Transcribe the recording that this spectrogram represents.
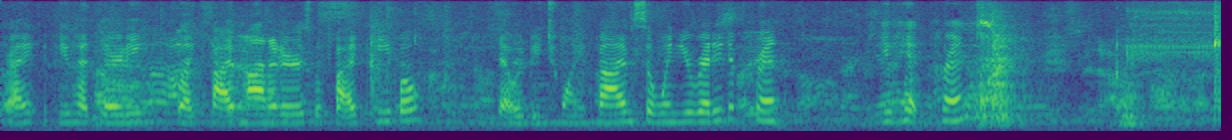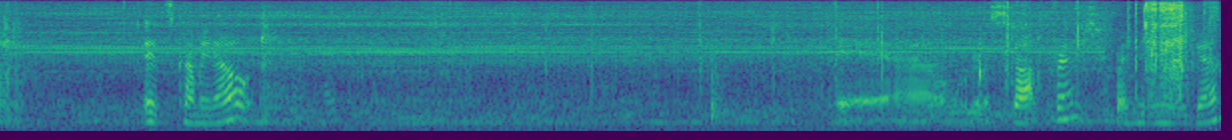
right? If you had 30, like five monitors with five people, that would be 25. So when you're ready to print, you hit print. It's coming out. And we're going to stop print by hitting it again.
